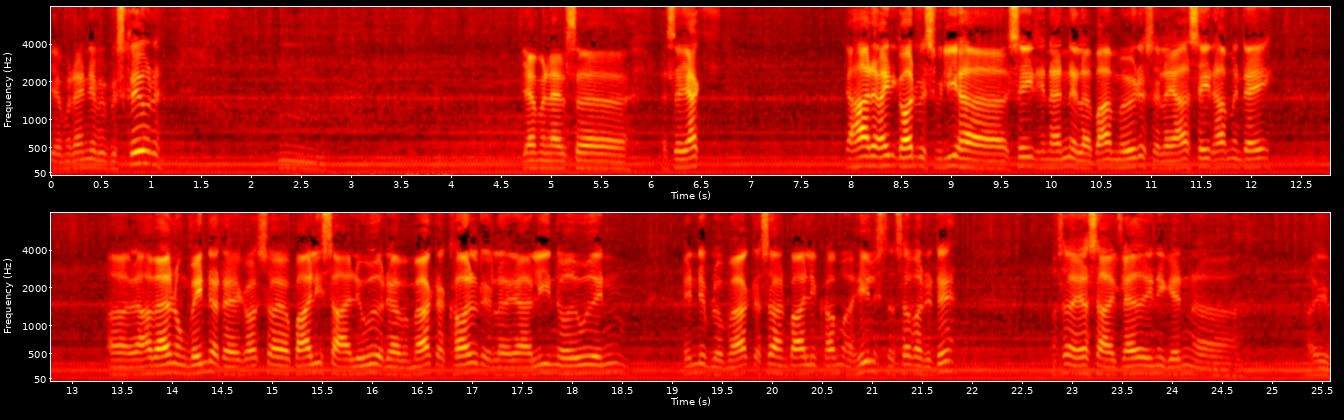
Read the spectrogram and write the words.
Ja, hvordan jeg vil beskrive det? Jamen altså, altså jeg, jeg har det rigtig godt, hvis vi lige har set hinanden, eller bare mødtes, eller jeg har set ham en dag. Og der har været nogle vinterdage også, så er jeg jo bare lige sejlet ud, og det har været mørkt og koldt, eller jeg er lige nået ud inden, inden det blev mørkt, og så er han bare lige kommet og hilst, og så var det det. Og så er jeg sejlet glad ind igen, og, og jeg,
